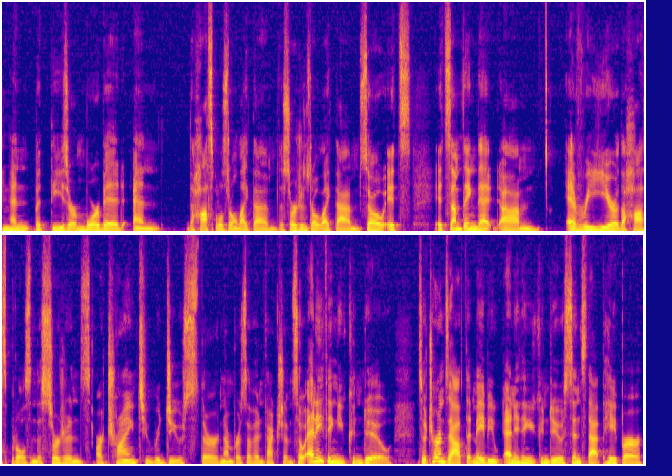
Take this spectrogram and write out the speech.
mm. and but these are morbid, and the hospitals don't like them, the surgeons don't like them. So it's it's something that um, every year the hospitals and the surgeons are trying to reduce their numbers of infections. So anything you can do. So it turns out that maybe anything you can do since that paper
